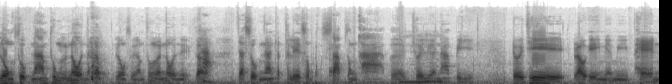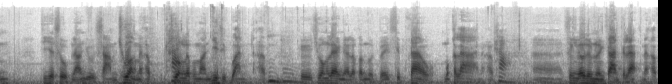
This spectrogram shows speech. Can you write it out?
โรงสูบน้ำทุ่งระโนดนะครับโรงสูบน้ำทุ่งระโนดนี่ก็ค่ะ จะจะสูบน้ำจากทะเลสงสาบสงขลาเพื่อช่วยเหลือนาปี โดยที่เราเองเนี่ยมีแผนที่จะสูบน้ำอยู่ 3 ช่วงนะครับ ค่ะช่วงละประมาณ 20 วันนะครับ อืม คือช่วงแรกเนี่ยเรากำหนดไว้ 19 มกรานะครับ ค่ะ อ่าซึ่งเราดำเนินการไปแล้วนะครับ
